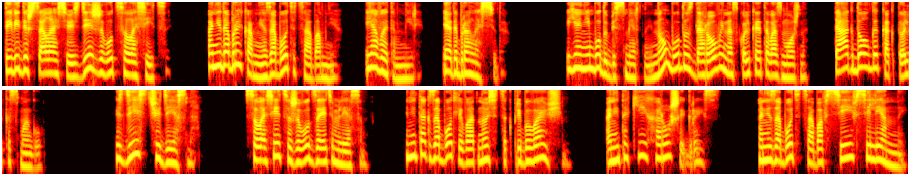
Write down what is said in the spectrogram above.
Ты видишь Саласию, здесь живут саласийцы. Они добры ко мне, заботятся обо мне. Я в этом мире. Я добралась сюда. Я не буду бессмертной, но буду здоровой, насколько это возможно. Так долго, как только смогу. Здесь чудесно. Солосейцы живут за этим лесом. Они так заботливо относятся к пребывающим. Они такие хорошие, Грейс. Они заботятся обо всей Вселенной,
